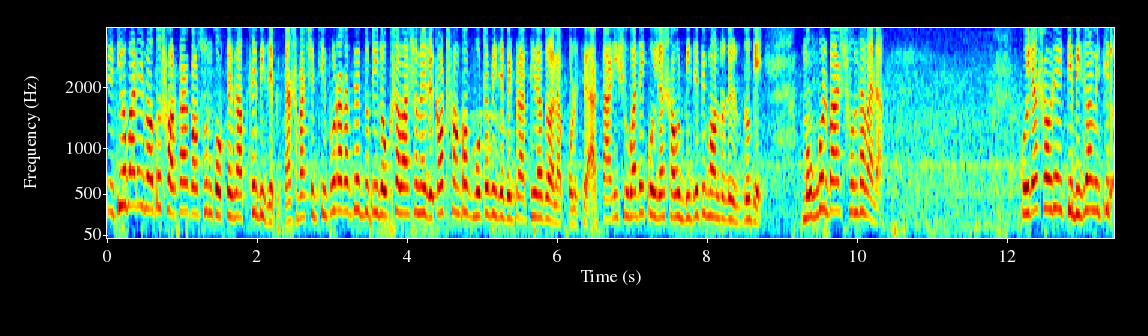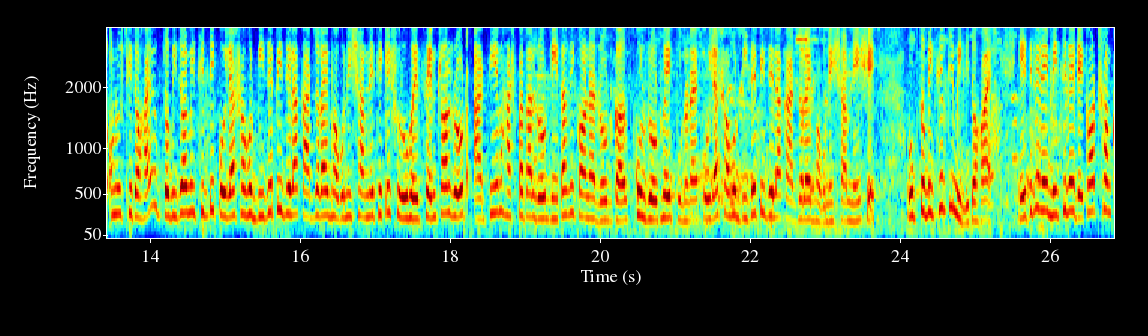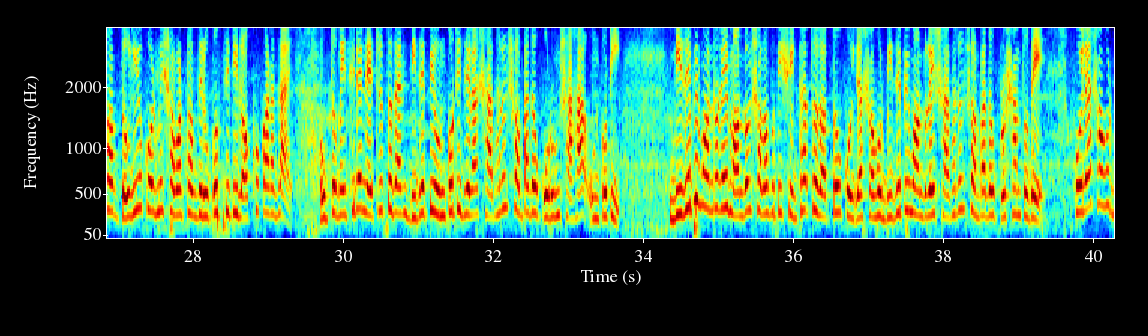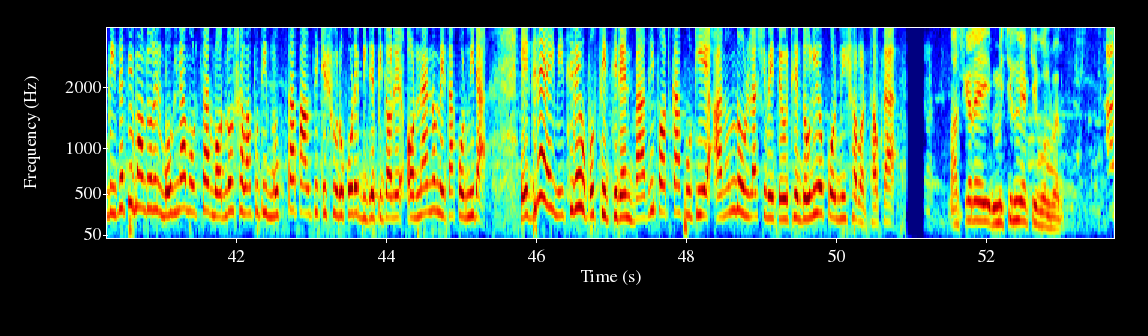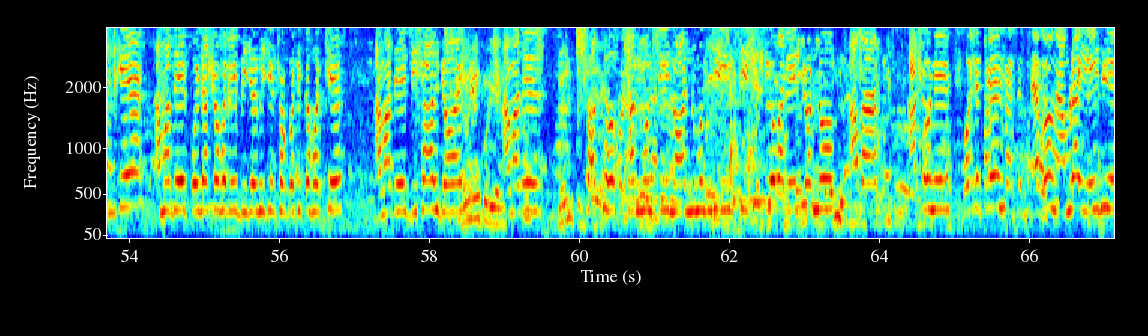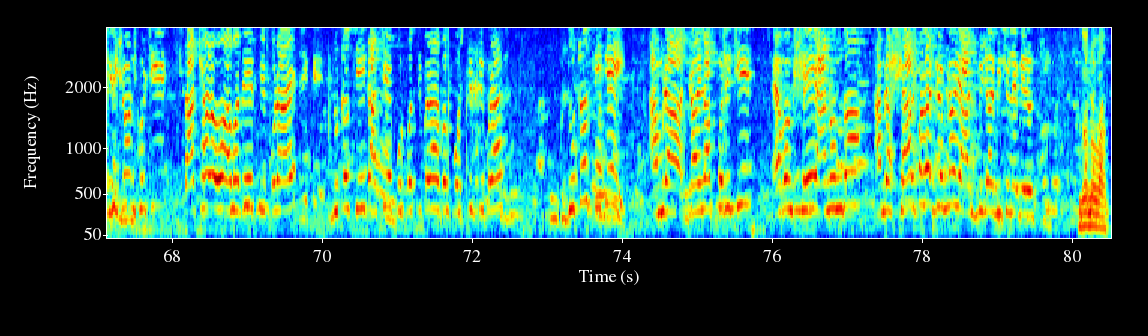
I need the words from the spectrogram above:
তৃতীয়বারের মতো সরকার গঠন করতে যাচ্ছে বিজেপি। পাশাপাশি ত্রিপুরা রাজ্যের দুটি লোকসভা আসনের রেকর্ড সংখ্যক ভোটে বিজেপির প্রার্থীরা জয়লাভ করেছে। আর তারই সুবাদে কৈলাসহর বিজেপি মণ্ডলের উদ্যোগে মঙ্গলবার সন্ধ্যাবেলা কৈলাসহরে একটি বিজয় মিছিল অনুষ্ঠিত হয়। উক্ত বিজয় মিছিলটি কৈলাসহর বিজেপি জেলা কার্যালয় ভবনের সামনে থেকে শুরু হয়ে সেন্ট্রাল রোড, আরজিএম হাসপাতাল road, Netaji corner road, girls school road হয়ে পুনরায় কৈলাসহর বিজেপি জেলা কার্যালয় ভবনের সামনে এসে উক্ত মিছিলটি মিলিত হয়। এদিনের এই মিছিলে রেকর্ড সংখ্যক দলীয় কর্মী সমর্থকদের উপস্থিতি লক্ষ্য করা যায়। উক্ত মিছিলের নেতৃত্ব দেন বিজেপি উনকোটি জেলার সাধারণ সম্পাদক অরুণ সাহা। উনকোটি বিজেপি মণ্ডলের মণ্ডল সভাপতি সিদ্ধার্থ দত্ত কৈলাসহর বিজেপি মণ্ডলের সাধারণ সম্পাদক প্রশান্ত দে। কৈলাসহর বিজেপি মণ্ডলের মহিলা মোর্চার মণ্ডল সভাপতি মুক্তা পাল থেকে শুরু করে বিজেপি দলের অন্যান্য নেতাকর্মীরা। এদিনের এই মিছিলে উপস্থিত ছিলেন বাজি পটকা ফুটিয়ে আনন্দ উল্লাসে মেতে ওঠে দলীয় কর্মী সমর্থকরা। আজকের এই মিছিল নিয়ে কি বলবেন? আজকে আমাদের কৈলাসহরে বিজয় মিছিল সংগঠিত হচ্ছে। আমাদের বিশাল জয় আমাদের শ্রদ্ধেয় প্রধানমন্ত্রী নরেন্দ্র মোদী তৃতীয়বারের জন্য আবার আসনে বসেছেন এবং আমরা এই নিয়ে ভীষণ খুশি। তাছাড়াও আমাদের ত্রিপুরায় দুটো সিট আছে পূর্ব ত্রিপুরা এবং পশ্চিম ত্রিপুরা। দুটো সিটেই আমরা জয়লাভ করেছি এবং সেই আনন্দ আমরা শেয়ার করার জন্যই আজ বিজয় মিছিলে বেরোচ্ছি। ধন্যবাদ।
